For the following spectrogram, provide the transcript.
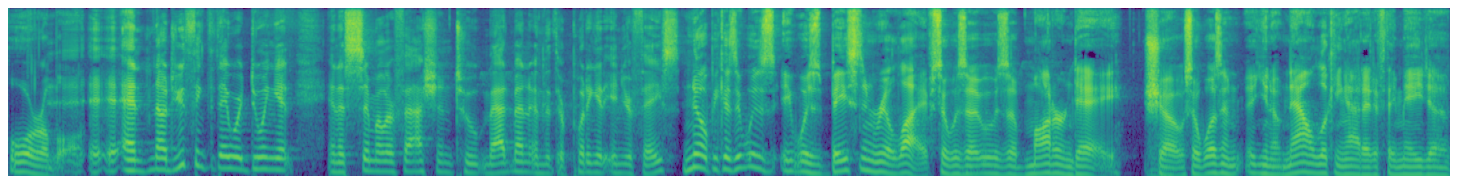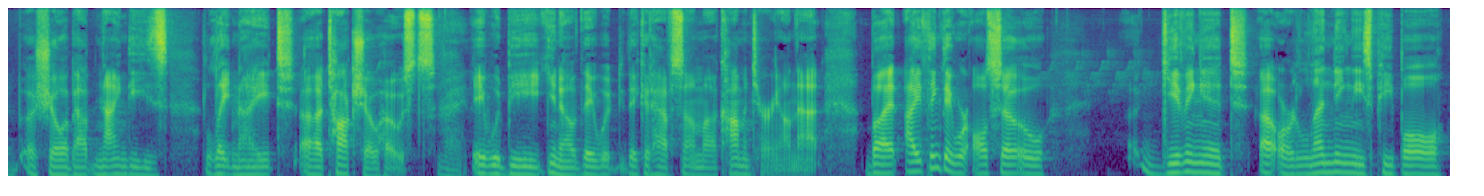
horrible. And now, do you think that they were doing it in a similar fashion to Mad Men, and that they're putting it in your face? No, because it was it was based in real life, so it was a it was a modern day show. So it wasn't you know now looking at it, if they made a, a show about '90s late night uh, talk show hosts, Right. it would be you know they would they could have some uh, commentary on that. But I think they were also giving it uh, or lending these people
